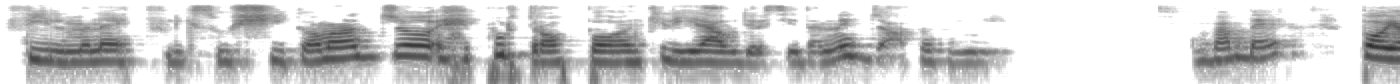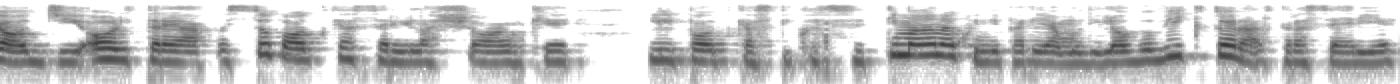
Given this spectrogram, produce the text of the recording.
film Netflix uscito a maggio e purtroppo anche lì l'audio si è danneggiato, quindi vabbè. Poi oggi, oltre a questo podcast, rilascio anche il podcast di questa settimana, quindi parliamo di Love Victor, altra serie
